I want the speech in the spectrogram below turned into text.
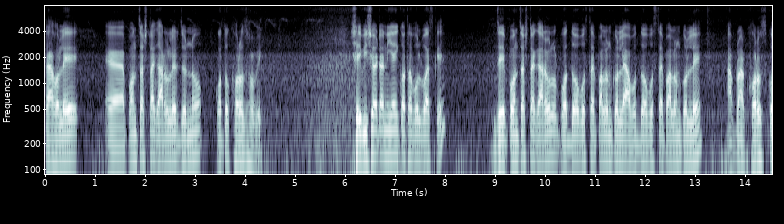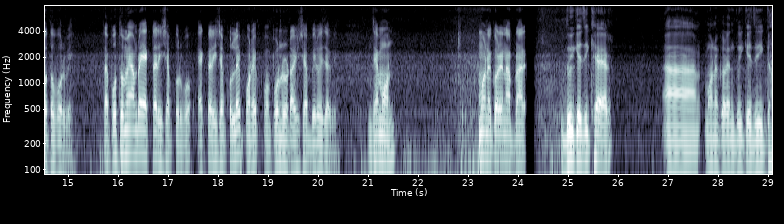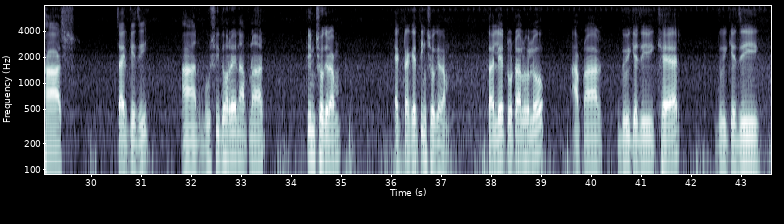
তাহলে পঞ্চাশটা গারলের জন্য কত খরচ হবে? সেই বিষয়টা নিয়েই কথা বলব আজকে। যে, পঞ্চাশটা গারল বদ্ধ অবস্থায় পালন করলে, আবদ্ধ অবস্থায় পালন করলে আপনার খরচ কত পড়বে? তা প্রথমে আমরা একটার হিসাব করব। একটার হিসাব করলে পরে পনেরোটার হিসাব বেরোয় যাবে। যেমন মনে করেন আপনার দুই কেজি খ্যার মনে করেন দুই কেজি ঘাস, চার কেজি, আর ভুসি ধরেন আপনার তিনশো গ্রাম, একটাকে তিনশো গ্রাম। তাহলে টোটাল হলো আপনার দুই কেজি খ্যার দুই কেজি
